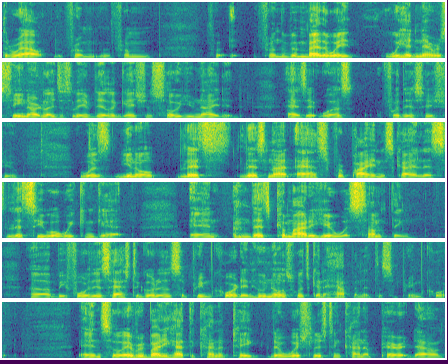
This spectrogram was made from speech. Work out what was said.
throughout from from fr- from the. and By the way, we had never seen our legislative delegation so united as it was for this issue. Was you know let's let's not ask for pie in the sky. Let's let's see what we can get, and let's come out of here with something uh, before this has to go to the Supreme Court. And who knows what's going to happen at the Supreme Court. And so everybody had to kind of take their wish list and kind of pare it down,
